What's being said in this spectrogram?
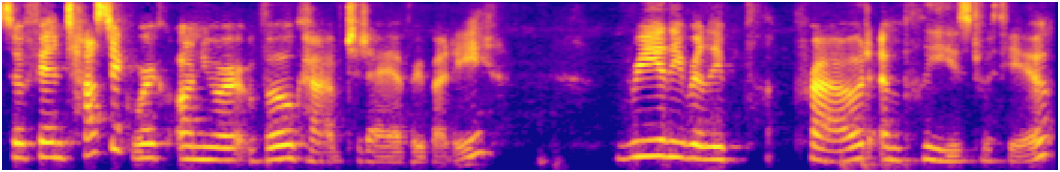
So fantastic work on your vocab today, everybody. Really, really proud and pleased with you.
